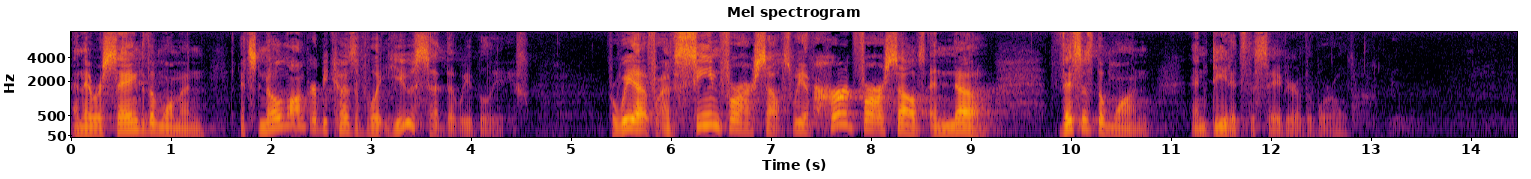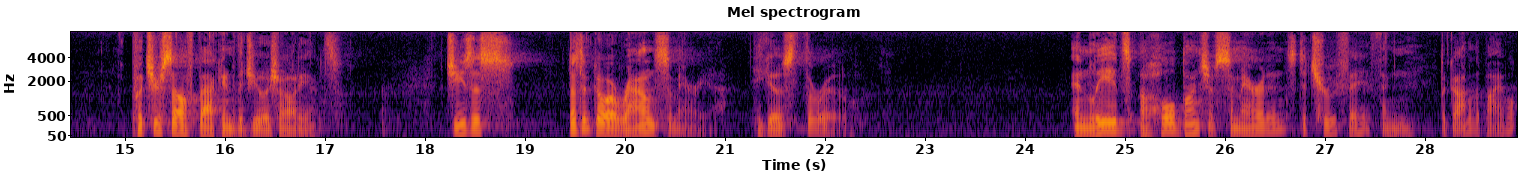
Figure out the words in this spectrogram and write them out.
And they were saying to the woman, It's no longer because of what you said that we believe. For we have, seen for ourselves, we have heard for ourselves, and know this is the one, indeed, it's the Savior of the world. Put yourself back into the Jewish audience. Jesus doesn't go around Samaria, he goes through and leads a whole bunch of Samaritans to true faith in the God of the Bible.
